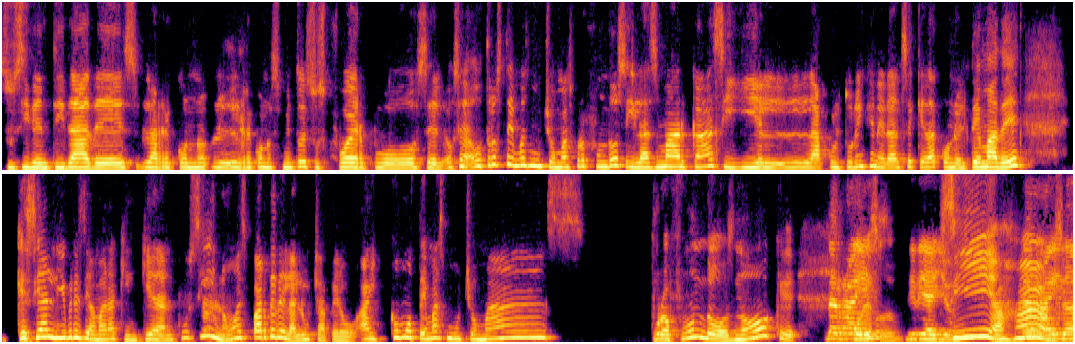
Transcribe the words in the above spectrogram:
sus identidades, la el reconocimiento de sus cuerpos, o sea, otros temas mucho más profundos y las marcas y, la cultura en general se queda con el tema de que sean libres de amar a quien quieran. Pues sí, ¿no? Es parte de la lucha, pero hay como temas mucho más profundos, ¿no? Que, de raíz, diría yo. Sí, ajá, o sea,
